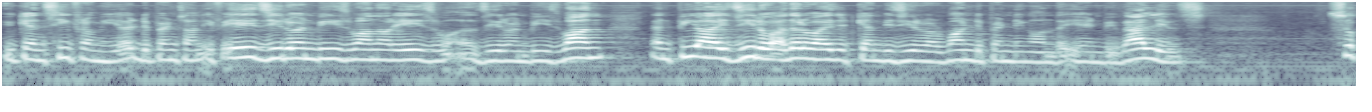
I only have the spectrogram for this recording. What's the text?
you can see from here depends on if a is 0 and b is 1 or a is 0 and b is 1 then pi is 0 otherwise it can be 0 or 1 depending on the a and b values. So,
